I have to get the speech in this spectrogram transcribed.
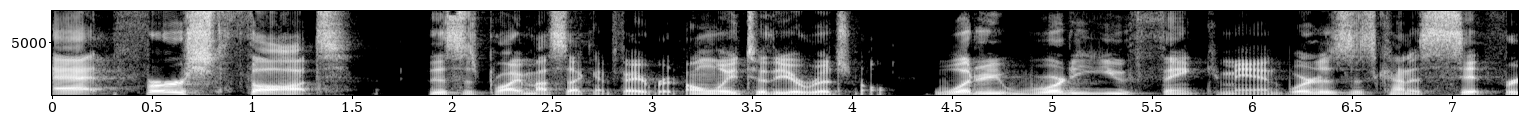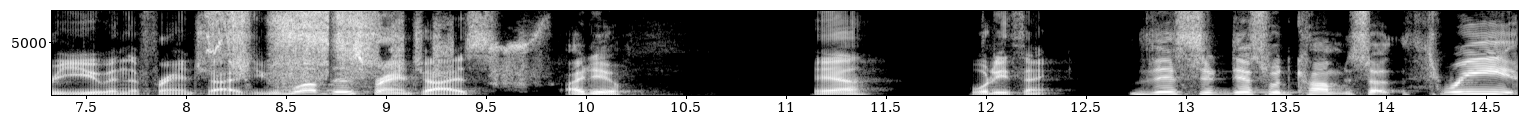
at first thought, this is probably my second favorite, only to the original. What do you, what do you think, man? Where does this kind of sit for you in the franchise? You love this franchise, I do. yeah? What do you think? This this would come so three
